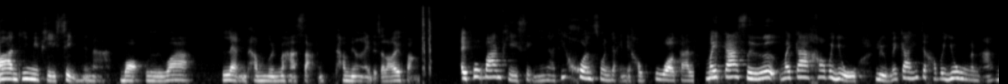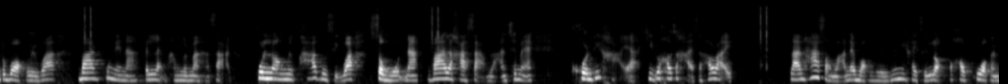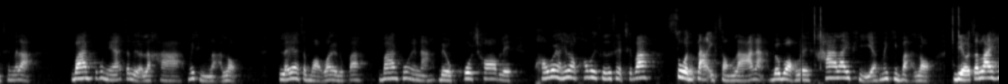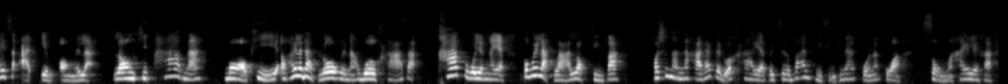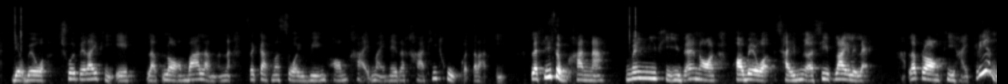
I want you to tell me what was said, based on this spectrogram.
บ้านที่มีผีสิงเนี่ยนะบอกเลยว่าแหล่งทำเงินมหาศาลทำยังไงเดี๋ยวจะเล่าให้ฟัง ไอ้พวกบ้านผีสิงเนี่ยนะที่คนส่วนใหญ่เนี่ยเขากลัวกัน ไม่กล้าซื้อไม่กล้าเข้าไปอยู่ หรือไม่กล้าที่จะเข้าไปยุ่งกันนะเราบอกเลยว่าบ้านพวกเนี้ยนะ เป็นแหล่งทำเงินมหาศาลคุณลองนึกภาพดูสิว่าสมมตินะ บ้านราคา 3 ล้านใช่ไหมคนที่ขายอะคิดว่าเขาจะขายสักเท่าไหร่ล้านห้าสองล้านเนี่ยบอกเลย ไม่มีใครซื้อหรอกเพราะเขากลัวกันใช่ไหมล่ะ บ้านพวกนี้จะเหลือราคาไม่ถึงล้านหรอก แล้วอยากจะบอกว่าอะไรรู้ป่ะ บ้านพวกนี้นะ เบลโคตรชอบเลย เพราะเวลาที่เราเข้าไปซื้อเสร็จใช่ป่ะ ส่วนต่างอีก 2 ล้านอะ เบลบอกเลยค่าไล่ผีอะไม่กี่บาทหรอก เดี๋ยวจะไล่ให้สะอาดเอี่ยมอ่องเลยแหละ ลองคิดภาพนะ หมอผีเอาให้ระดับโลกเลยนะ world class อะค่าตัวยังไงอะก็ไม่หลักล้านหรอกจริงป่ะ ราะฉะนั้นนะคะ ถ้าเกิดว่าใครอะไปเจอบ้านผีสิงที่น่ากลัวน่ากลัวส่งมาให้เลยค่ะ เดี๋ยวเบลอะช่วยไปไล่ผีเองรับรองบ้านหลังนั้นน่ะจะกลับมาสวยวิ้งพร้อมขายใหม่ในราคาที่ถูกกว่าตลาดอีก และที่สำคัญนะ ไม่มีผีอยู่แน่นอนเพราะเบลอะใช้มืออาชีพไล่เลยแหละรับรองผีหายเกลี้ยง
